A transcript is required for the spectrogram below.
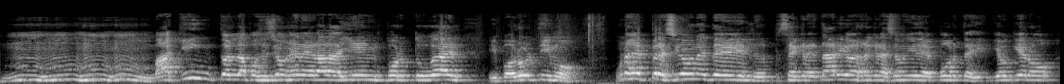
Va quinto en la posición general allí en Portugal. Y por último, unas expresiones del secretario de Recreación y Deportes. Yo quiero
